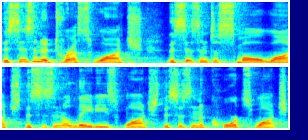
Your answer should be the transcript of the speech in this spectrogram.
This isn't a dress watch. This isn't a small watch. This isn't a lady's watch. This isn't a quartz watch.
